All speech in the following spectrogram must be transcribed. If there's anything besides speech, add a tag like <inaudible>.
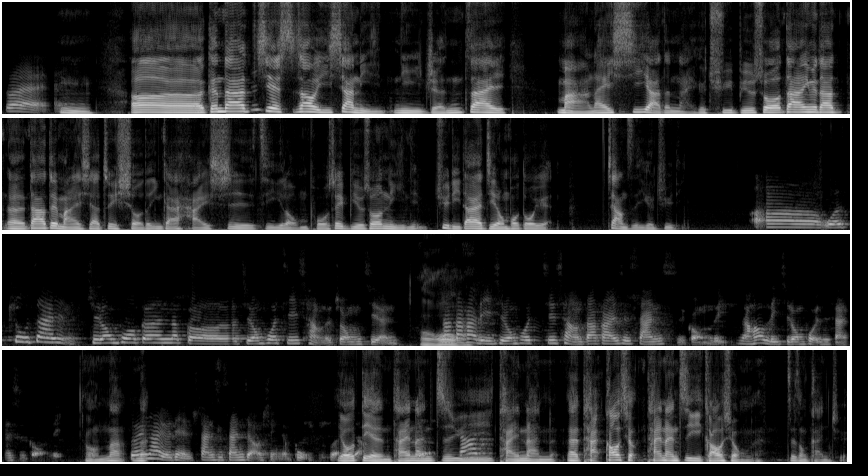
对，嗯，呃，跟大家介绍一下你，你人在马来西亚的哪一个区域？比如说，大家因为大家呃，大家对马来西亚最熟的应该还是吉隆坡，所以比如说你，你距离大概吉隆坡多远？这样子一个距离。呃，我住在吉隆坡跟那个吉隆坡机场的中间，哦，那大概离吉隆坡机场大概是三十公里，然后离吉隆坡也是三十公里，哦，那所以它有点算是三角形的部分，有点台南之于台南的，呃，台高雄台南之于高雄的这种感觉，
